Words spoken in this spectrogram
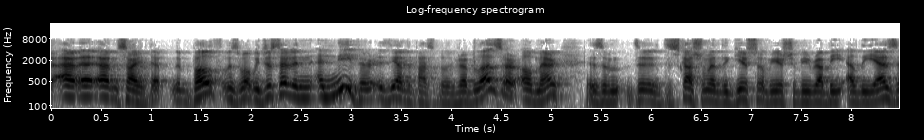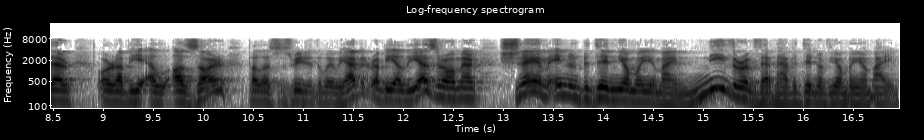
uh, uh, I'm sorry, the, the, both was what we just said, and, and, neither is the other possibility. Rabbi Lezer Omer is a discussion whether the gears over here should be Rabbi Eliezer or Rabbi Elazar, but let's just read it the way we have it. Rabbi Eliezer Omer, Shneim Einun Bedin Yom Yomayim. Neither of them have a din of Yom Yomayim.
